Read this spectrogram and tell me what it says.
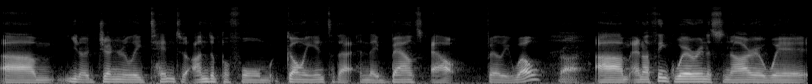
um, you know, generally tend to underperform going into that, and they bounce out fairly well. Right. Um, and I think we're in a scenario where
